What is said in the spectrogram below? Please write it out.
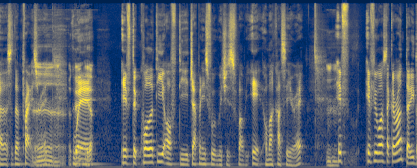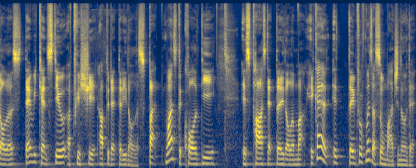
a certain price, right? Ah, okay, Where yeah. if the quality of the Japanese food, which is what we ate, omakase, right? If if it was like around thirty dollars, then we can still appreciate up to that thirty dollars. But once the quality is past that thirty dollar mark, it kind of it, the improvements are so marginal that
